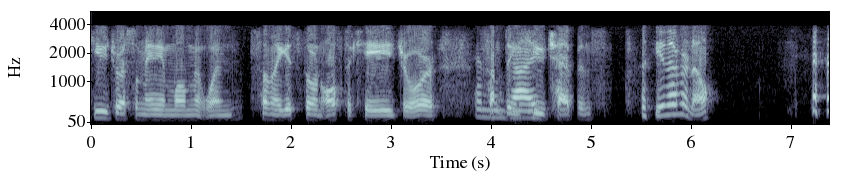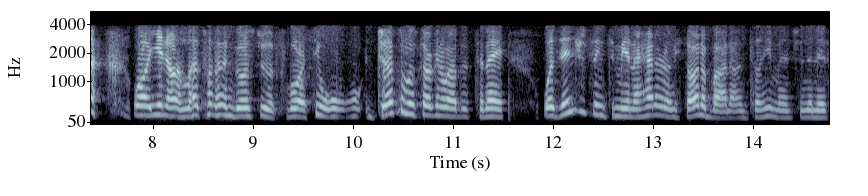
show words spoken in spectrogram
huge WrestleMania moment when somebody gets thrown off the cage or and something huge happens. you never know. well, you know, unless one of them goes through the floor. See, Justin was talking about this today. What's interesting to me, and I hadn't really thought about it until he mentioned it, is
